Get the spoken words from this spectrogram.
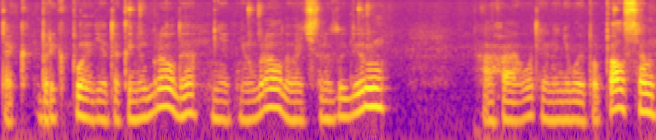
Так, breakpoint я так и не убрал, да? Нет, не убрал. Давайте сразу уберу. Ага, вот я на него и попался.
